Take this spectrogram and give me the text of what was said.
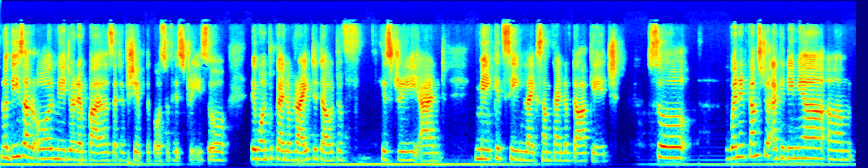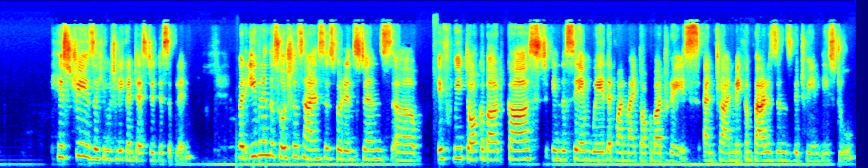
You know, these are all major empires that have shaped the course of history. So they want to kind of write it out of history and make it seem like some kind of dark age. So when it comes to academia, um, history is a hugely contested discipline. But even in the social sciences, for instance, uh, if we talk about caste in the same way that one might talk about race and try and make comparisons between these two,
